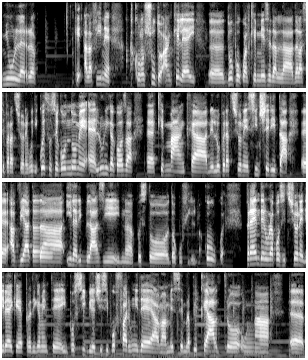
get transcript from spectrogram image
Müller che alla fine ha conosciuto anche lei eh, dopo qualche mese dalla, dalla, separazione. Quindi questo secondo me è l'unica cosa eh, che manca nell'operazione sincerità eh, avviata da Ilari Blasi in questo docufilm. Comunque, prendere una posizione direi che è praticamente impossibile, ci si può fare un'idea, ma a me sembra più che altro una eh,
